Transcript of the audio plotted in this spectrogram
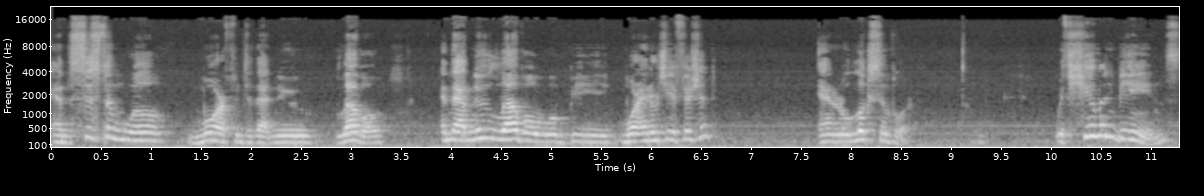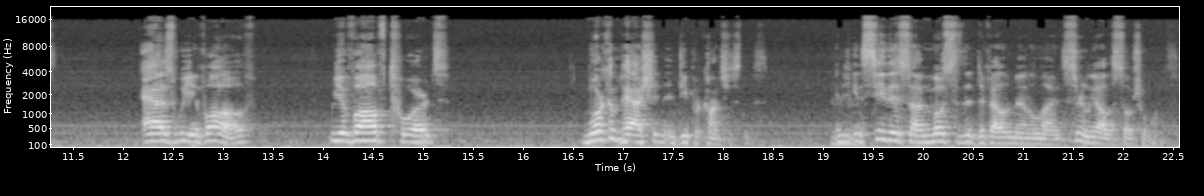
and the system will morph into that new level, and that new level will be more energy efficient and it'll look simpler. With human beings, as we evolve, we evolve towards more compassion and deeper consciousness. And you mm-hmm. can see this on most of the developmental lines, certainly all the social ones,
